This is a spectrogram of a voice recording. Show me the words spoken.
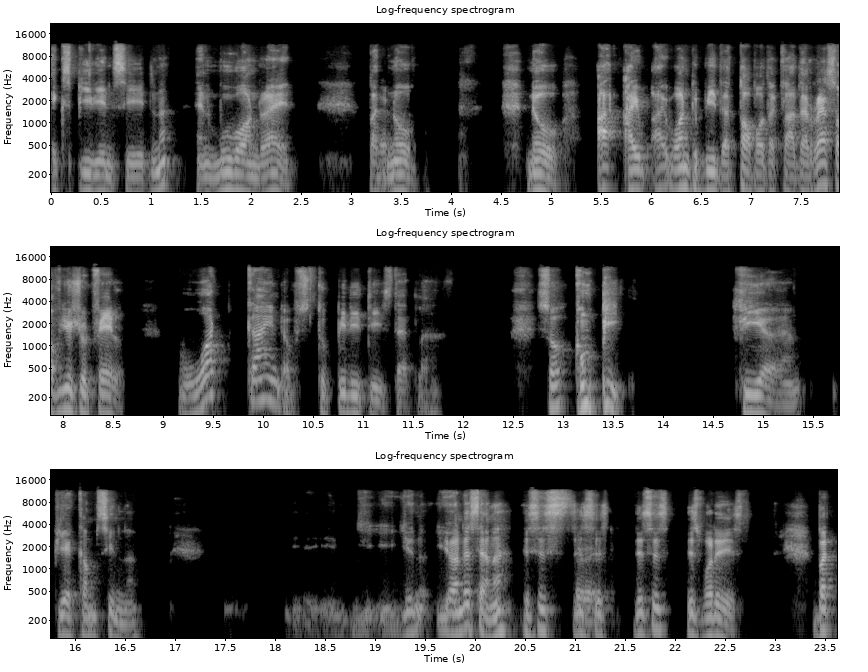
experience it, no? and move on, right? But no, no, I, I, I want to be the top of the class. The rest of you should fail. What kind of stupidity is that? La? So compete. Fear, eh? fear comes in. Eh? Huh? You know, you understand? Huh? This is this is this is this is what it is. But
